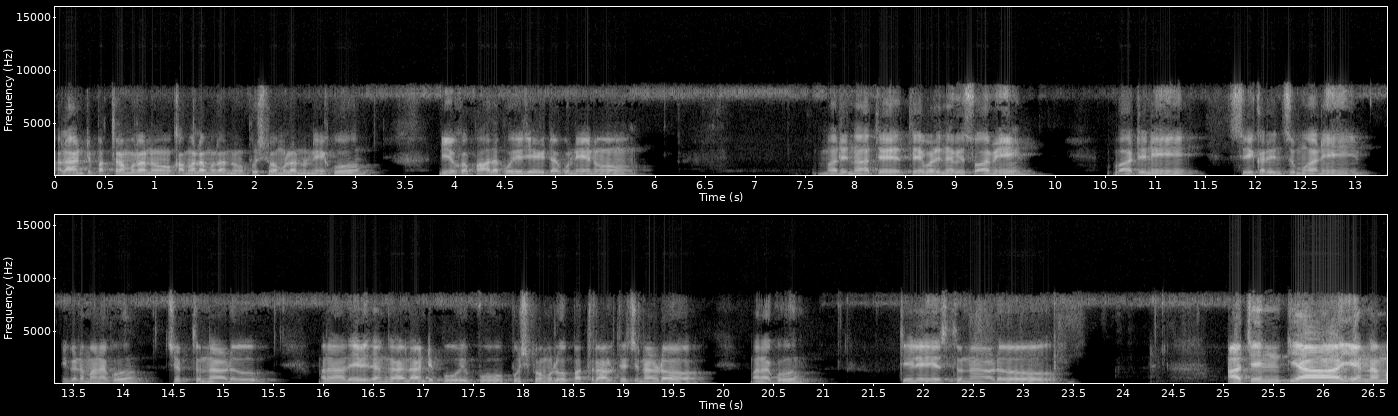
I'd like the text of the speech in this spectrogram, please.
అలాంటి పత్రములను కమలములను పుష్పములను నీకు నీ యొక్క పాదపూజ చేయుటకు నేను మరి నాతే తేబడినవి స్వామి. వాటిని స్వీకరించుము అని ఇక్కడ మనకు చెప్తున్నాడు. మరి అదేవిధంగా ఎలాంటి పూ పూ పుష్పములు పత్రాలు తెచ్చినాడో మనకు తెలియజేస్తున్నాడు. అచింత్యాయ నమ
